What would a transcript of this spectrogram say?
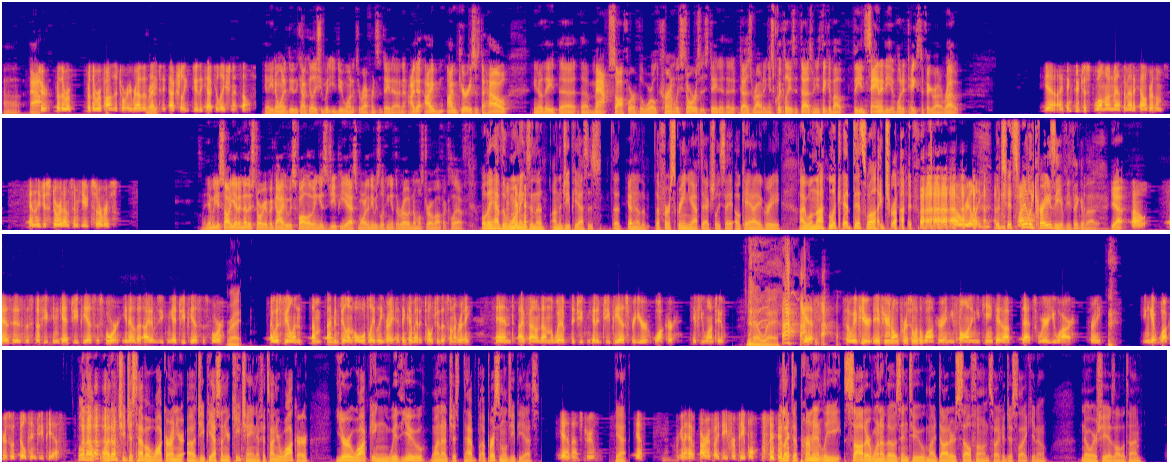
uh, app. Sure, for the re- for the repository rather than Right. to actually do the calculation itself. Yeah, you don't want to do the calculation, but you do want it to reference the data. And I, I, I'm curious as to how, you know, the, the, the map software of the world currently stores its data that it does routing as quickly as it does. When you think about the insanity of what it takes to figure out a route. Yeah, I think they're just well-known mathematic algorithms, and they just store it on some huge servers. And then we just saw yet another story of a guy who was following his GPS more than he was looking at the road and almost drove off a cliff. Well, they have the warnings in the on the GPSs. That Yep. you know the the first screen you have to actually say, "Okay, I agree. I will not look at this while I drive," oh, really? which is Wow. really crazy if you think about it. Yeah. Oh, as is the stuff you can get GPSs for. You know, the items you can get GPSs for. Right. I was feeling, um, I've been feeling old lately, right? I think I might have told you this one already. And I found on the web that you can get a GPS for your walker if you want to. No way. yes. So if you're if you're an old person with a walker and you've fallen and you can't get up, that's where you are, right? You can get walkers with built-in GPS. Well, now why don't you just have a walker on your uh, GPS on your keychain? If it's on your walker, you're walking with you. Why not just have a personal GPS? Yeah, that's true. Yeah. Yeah. We're going to have RFID for people. I'd like to permanently solder one of those into my daughter's cell phone so I could just like, you know, know where she is all the time.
